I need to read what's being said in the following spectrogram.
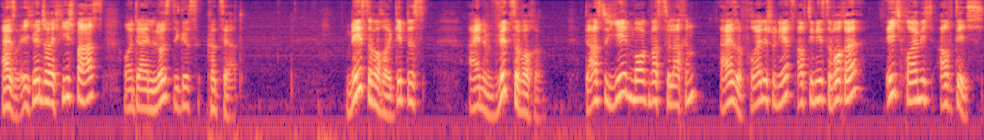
Also, ich wünsche euch viel Spaß und ein lustiges Konzert. Nächste Woche gibt es eine Witzewoche. Da hast du jeden Morgen was zu lachen. Also freue dich schon jetzt auf die nächste Woche. Ich freue mich auf dich.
